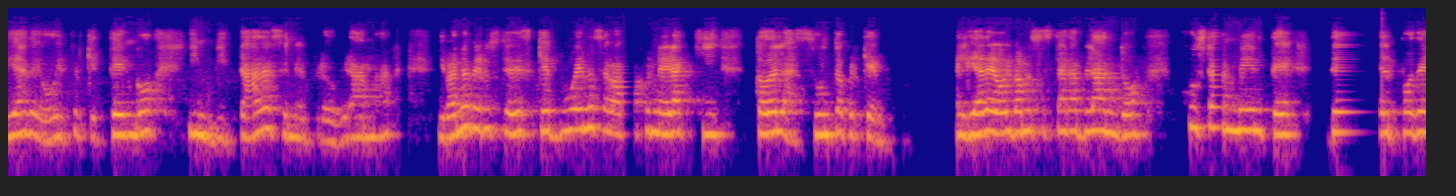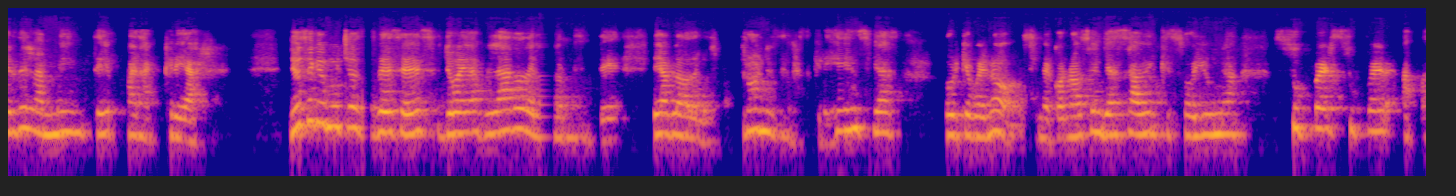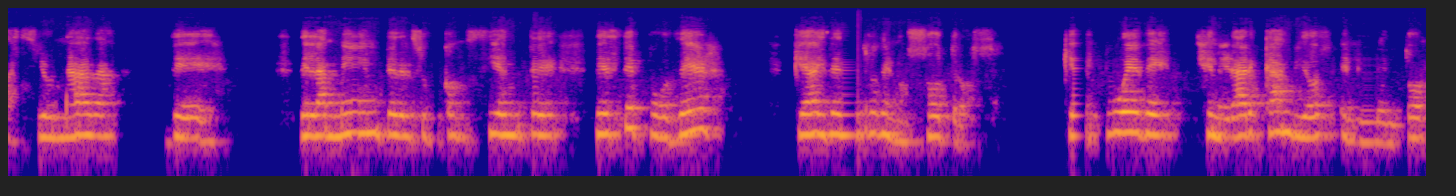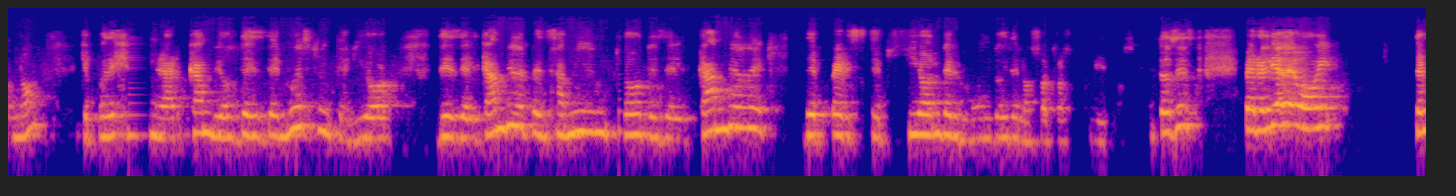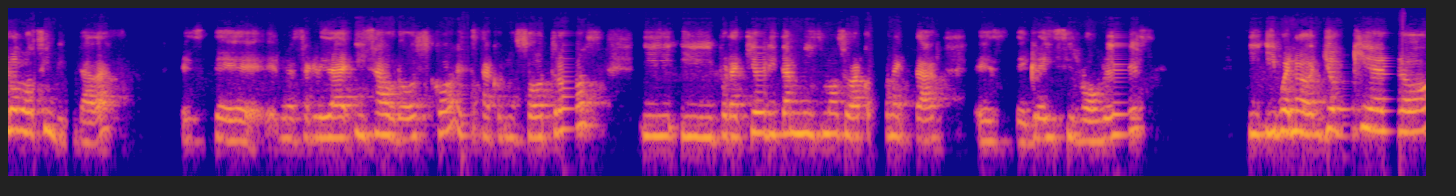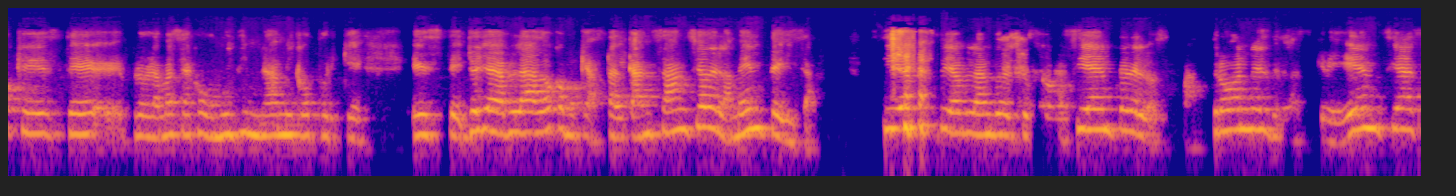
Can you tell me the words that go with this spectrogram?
Día de hoy porque tengo invitadas en el programa y van a ver ustedes qué bueno se va a poner aquí todo el asunto porque el día de hoy vamos a estar hablando justamente del poder de la mente para crear. Yo sé que muchas veces yo he hablado de la mente, he hablado de los patrones, de las creencias, porque bueno, si me conocen ya saben que soy una súper, súper apasionada de, de la mente, del subconsciente, de este poder que hay dentro de nosotros, que puede generar cambios en el entorno, que puede generar cambios desde nuestro interior, desde el cambio de pensamiento, desde el cambio de, de percepción del mundo y de nosotros entonces, pero el día de hoy tengo dos invitadas. Este, nuestra querida Isa Orozco está con nosotros y, por aquí ahorita mismo se va a conectar este, Gracie Robles. Y, y, bueno, yo quiero que este programa sea como muy dinámico porque este, yo ya he hablado como que hasta el cansancio de la mente, Isa. Siempre estoy hablando del subconsciente, de los patrones, de las creencias,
